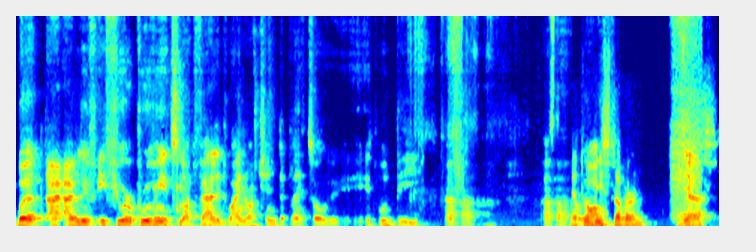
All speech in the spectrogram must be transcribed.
but I, I, believe if you are proving it's not valid why not change the plan so it would be uh, uh, uh, uh that would be stubborn yes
